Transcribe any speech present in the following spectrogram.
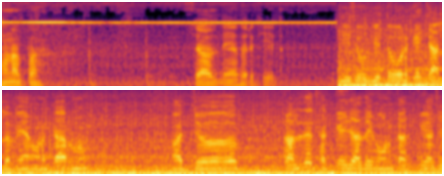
ਹੁਣ ਆਪਾਂ ਚੱਲਦੇ ਆਂ ਫਿਰ ਖੇਤ। ਜੀ, ਸੂਜੀ ਤੋੜ ਕੇ ਚੱਲ ਪਏ ਆਂ ਹੁਣ ਘਰ ਨੂੰ। ਅੱਜ ਕੱਲ ਦੇ ਥੱਕੇ ਜਿਆਦੇ ਹੋਣ ਕਰਕੇ ਅੱਜ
